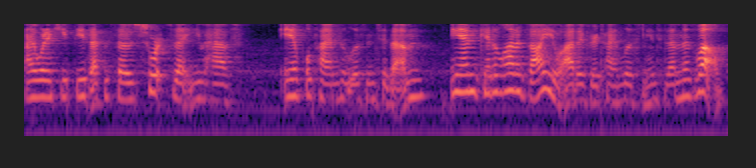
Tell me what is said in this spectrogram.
I want to keep these episodes short so that you have ample time to listen to them and get a lot of value out of your time listening to them as well.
